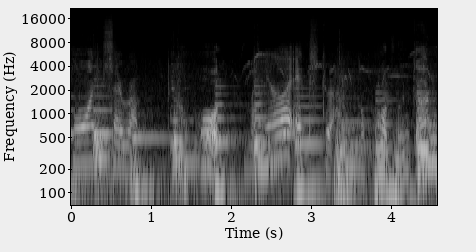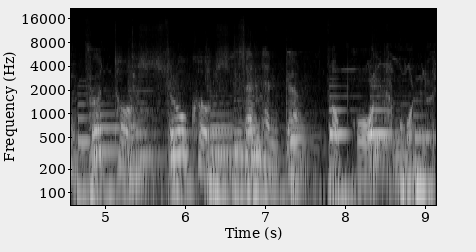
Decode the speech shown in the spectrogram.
corn syrup ข้าวโพด vanilla extract ข้าวโพดเหมือนกัน fructose glucose เส้นแผ่นกรรม ข้าวโพดทั้งหมดเลย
